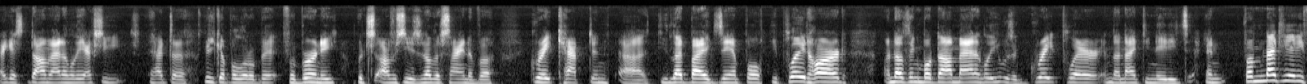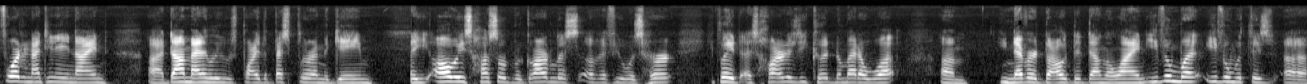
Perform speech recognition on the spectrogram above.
I guess Don Mattingly actually had to speak up a little bit for Bernie, which obviously is another sign of a great captain. Uh, he led by example. He played hard. Another thing about Don Mattingly, he was a great player in the 1980s. And from 1984 to 1989, uh, Don Mattingly was probably the best player in the game. He always hustled regardless of if he was hurt. He played as hard as he could no matter what. Um, he never dogged it down the line, even with even with his uh,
